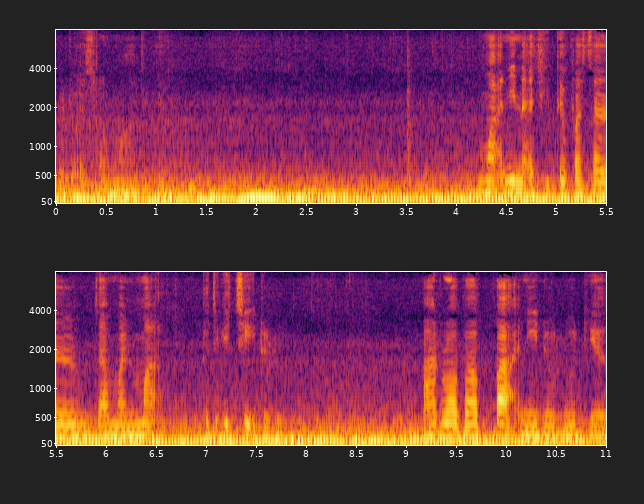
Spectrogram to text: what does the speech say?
Duduk asrama tu kan Mak ni nak cerita pasal Zaman mak kecil-kecil dulu. Arwah bapak ni dulu dia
